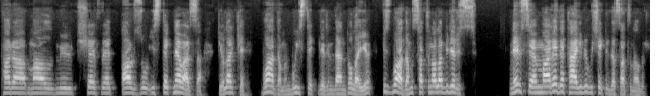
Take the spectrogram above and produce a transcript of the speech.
Para, mal, mülk, şehvet, arzu, istek ne varsa. Diyorlar ki bu adamın bu isteklerinden dolayı biz bu adamı satın alabiliriz. Nefs-i emmare de talibi bu şekilde satın alır.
